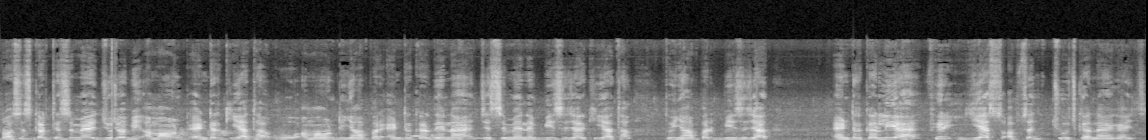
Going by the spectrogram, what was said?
प्रोसेस करते समय जो जो भी अमाउंट एंटर किया था, वो अमाउंट यहाँ पर एंटर कर देना है, जिससे मैंने बीस हज़ार किया था तो यहाँ पर बीस हज़ार एंटर कर लिया है। फिर यस ऑप्शन चूज़ करना है गाइज़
